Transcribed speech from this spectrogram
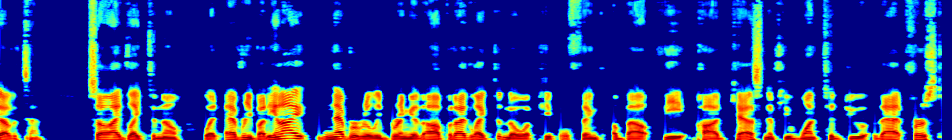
out of 10. So I'd like to know what everybody, and I never really bring it up, but I'd like to know what people think about the podcast. And if you want to do that first,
